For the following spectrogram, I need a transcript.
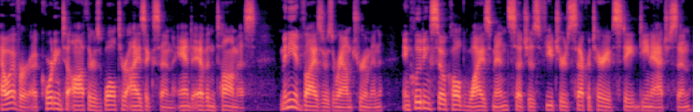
However, according to authors Walter Isaacson and Evan Thomas, many advisers around Truman, including so called wise men such as future Secretary of State Dean Acheson,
